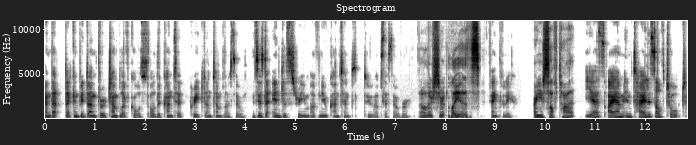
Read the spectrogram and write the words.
And that, that can be done through Tumblr, of course, all the content created on Tumblr. So it's just an endless stream of new content to obsess over, Oh, there certainly is. thankfully. Are you self taught? Yes, I am entirely self taught.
